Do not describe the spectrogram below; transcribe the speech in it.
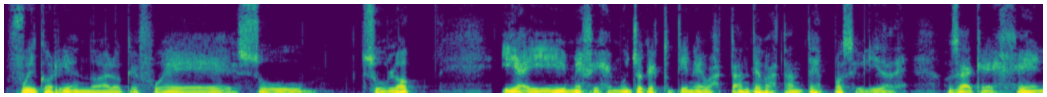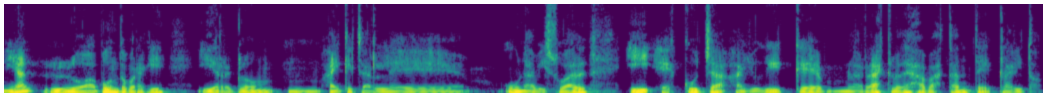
fui corriendo a lo que fue su, su blog y ahí me fijé mucho que esto tiene bastantes, bastantes posibilidades. O sea que genial, lo apunto por aquí y Rclone mm, hay que echarle una visual y escucha a Yugi que la verdad es que lo deja bastante clarito.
